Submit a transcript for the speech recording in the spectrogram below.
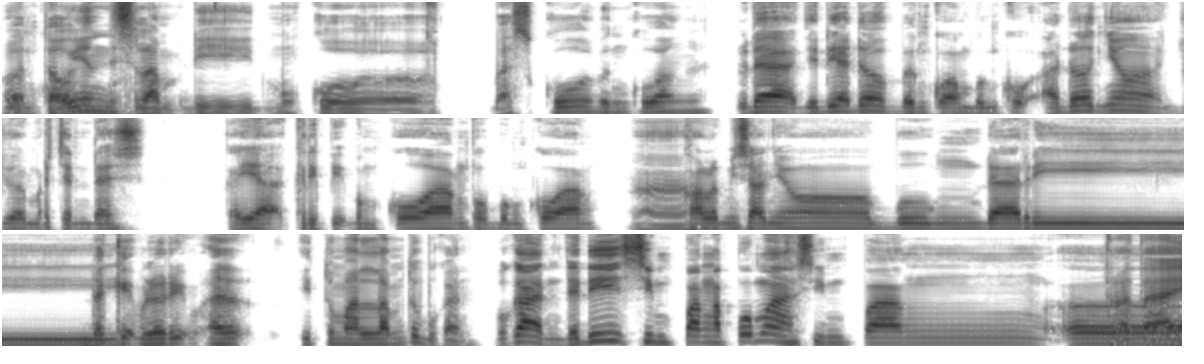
Oh, tahu yang di selam di Muko Basko Bengkuang. Udah, jadi ada bengkoang-bengkoang, ada nyo jual merchandise kayak keripik bengkoang, po bengkoang. Ah. Kalau misalnya Bung dari Udah kayak beleri eh, itu malam tuh bukan? Bukan, jadi simpang apa mah? Simpang eh Teratai.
